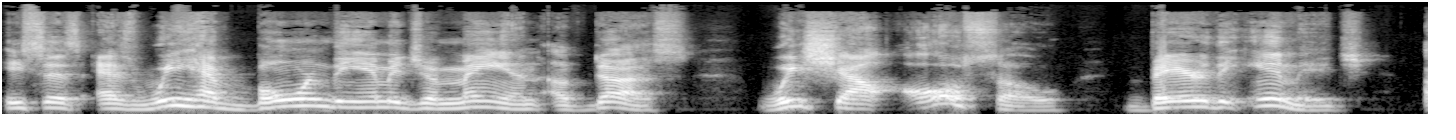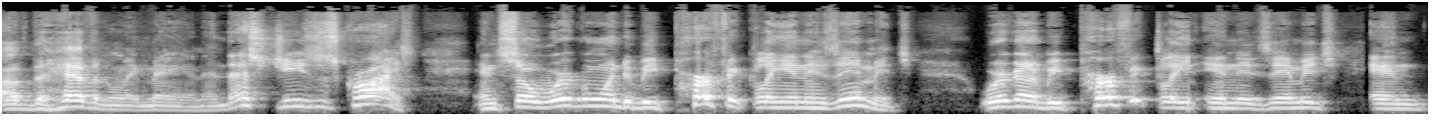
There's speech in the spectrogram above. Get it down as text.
he says, as we have borne the image of man of dust, we shall also bear the image of the heavenly man, and that's Jesus Christ. And so we're going to be perfectly in his image. We're going to be perfectly in his image. And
